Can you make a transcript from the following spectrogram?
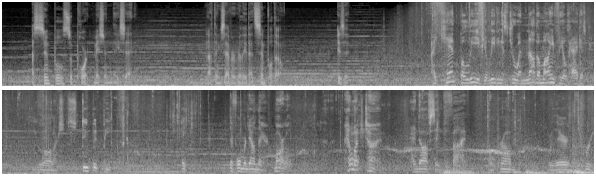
A simple support mission, they said. Nothing's ever really that simple, though. Is it? I can't believe you're leading us through another minefield, Haggard. You all are some stupid people. Hey, they're forming down there. Marlowe. How much time? Handoff's in five. No problem. We're there in three.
